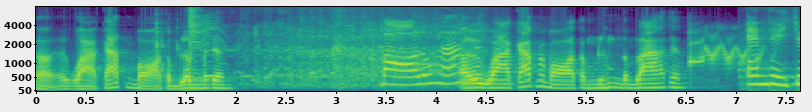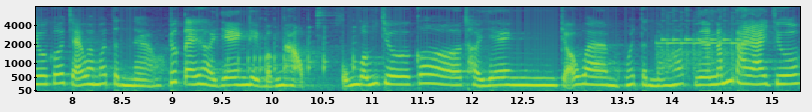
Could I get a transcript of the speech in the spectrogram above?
Trời ơi quà cáp bò tùm lum hết trơn Bò luôn hả? ừ quà cáp nó bò tùm lum tùm la hết trơn Em thì chưa có trải qua mối tình nào. Trước đây thời gian thì bận học, cũng vẫn chưa có thời gian trải qua một mối tình nào hết. Nắm tay ai chưa?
